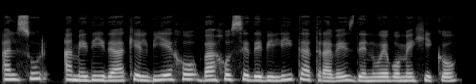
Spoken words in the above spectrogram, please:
Al sur, a medida que el viejo bajo se debilita a través de Nuevo México,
